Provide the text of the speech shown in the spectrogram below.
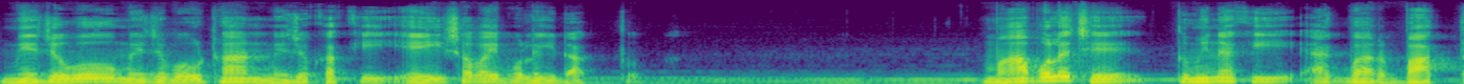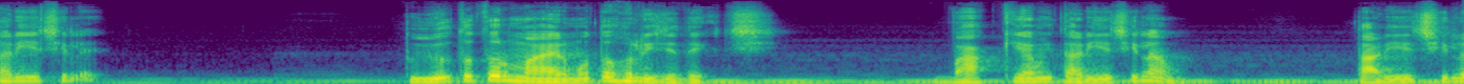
মেজ বউ, মেজ বউঠান, মেজ কাকি, এই সবাই বলেই ডাকতো। মা বলেছে, তুমি নাকি একবার বাঘ তাড়িয়েছিলে? তুইও তো তোর মায়ের মতো হলি যে দেখছি। বাঘ কি আমি তাড়িয়েছিলাম? তাড়িয়েছিল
